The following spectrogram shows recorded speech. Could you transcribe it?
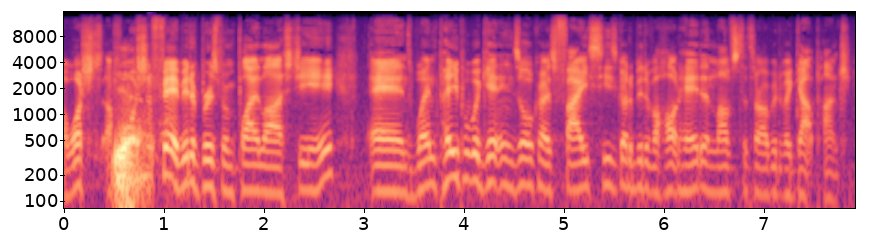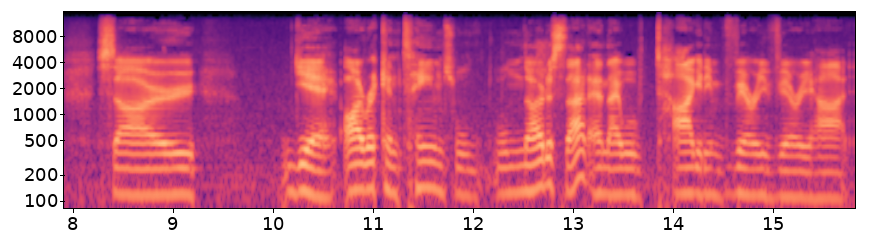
I watched, I've Yeah. watched a fair bit of Brisbane play last year, and when people were getting in Zorko's face, he's got a bit of a hot head and loves to throw a bit of a gut punch. So, yeah, I reckon teams will, will notice that and they will target him very, very hard.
